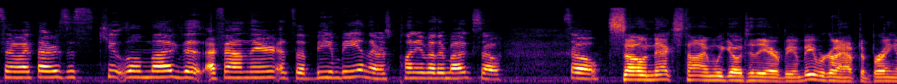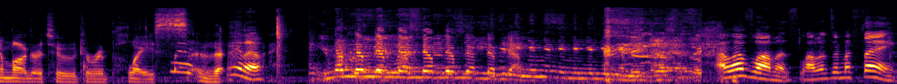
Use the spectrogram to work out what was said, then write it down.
So I thought it was this cute little mug that I found there at the B and B, and there was plenty of other mugs. So, so so next time we go to the airbnb we're going to have to bring a mug or two to replace that you know, Num, num, num, num, num, num, num, num, num. I love llamas. Llamas are my thing.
